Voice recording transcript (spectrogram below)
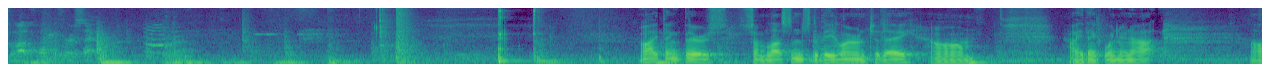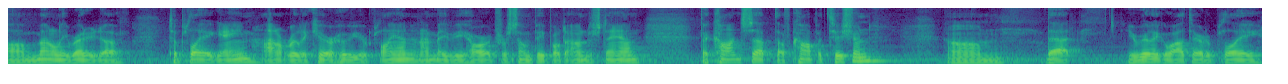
Come up for me for a second. Well, I think there's some lessons to be learned today. Um, I think when you're not uh, mentally ready to, to play a game, I don't really care who you're playing, and that may be hard for some people to understand the concept of competition. Um, that you really go out there to play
